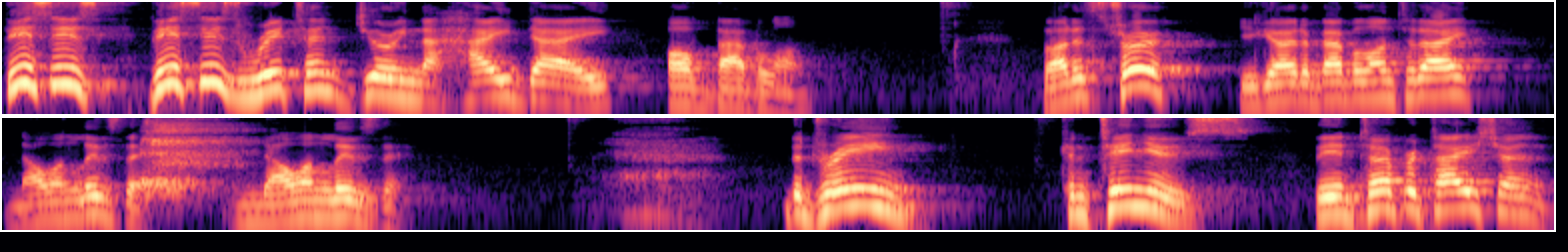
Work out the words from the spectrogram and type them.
This is, this is written during the heyday of Babylon. But it's true. You go to Babylon today, no one lives there. No one lives there. The dream continues. The interpretation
